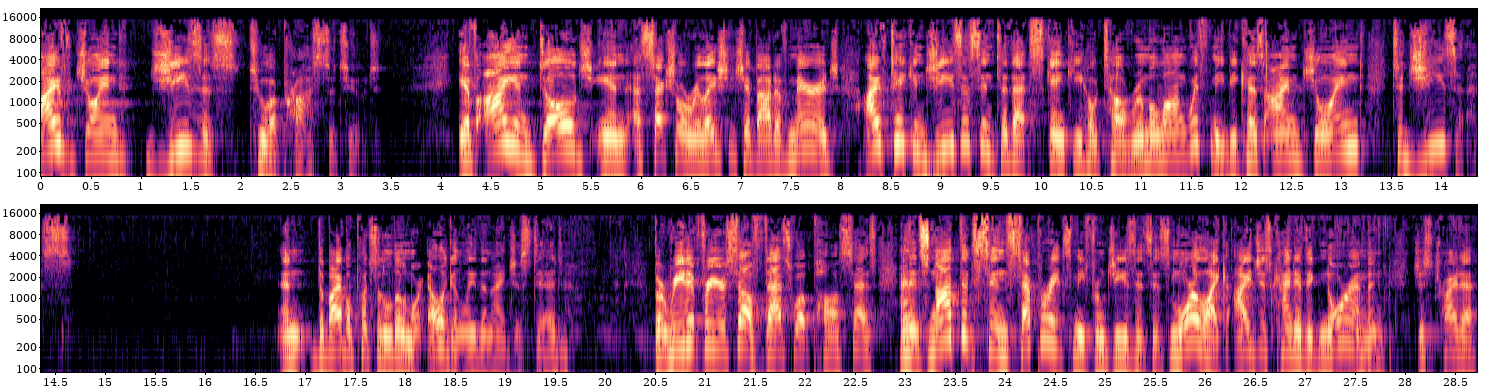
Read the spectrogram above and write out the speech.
I've joined Jesus to a prostitute. If I indulge in a sexual relationship out of marriage, I've taken Jesus into that skanky hotel room along with me because I'm joined to Jesus. And the Bible puts it a little more elegantly than I just did. But read it for yourself. That's what Paul says. And it's not that sin separates me from Jesus, it's more like I just kind of ignore him and just try to.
